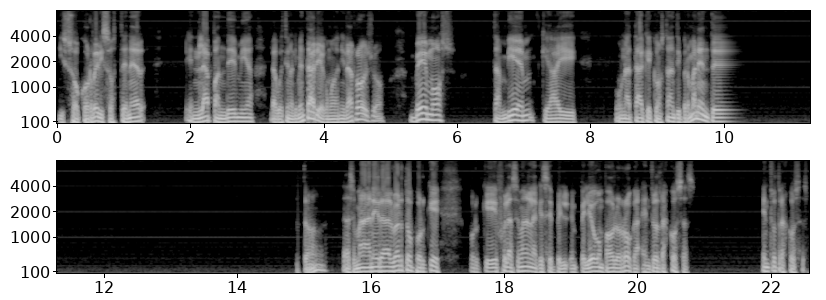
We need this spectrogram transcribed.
y socorrer y sostener en la pandemia la cuestión alimentaria, como Daniel Arroyo. Vemos también que hay un ataque constante y permanente. La semana negra de Alberto, ¿por qué? Porque fue la semana en la que se peleó con Pablo Roca, entre otras cosas. Entre otras cosas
